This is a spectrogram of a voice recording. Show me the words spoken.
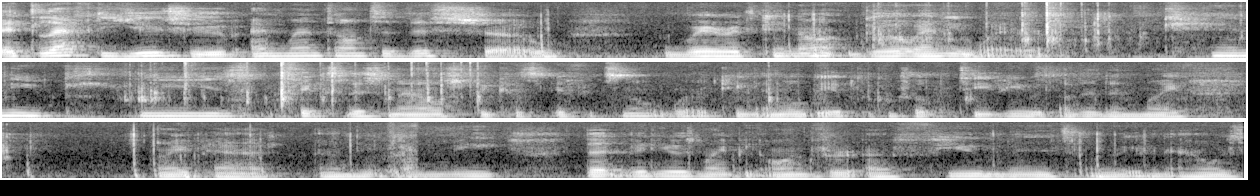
it left YouTube and went onto this show, where it cannot go anywhere. Can you please fix this mouse, because if it's not working, I won't be able to control the TV with other than my iPad, and it will mean that videos might be on for a few minutes or even hours.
